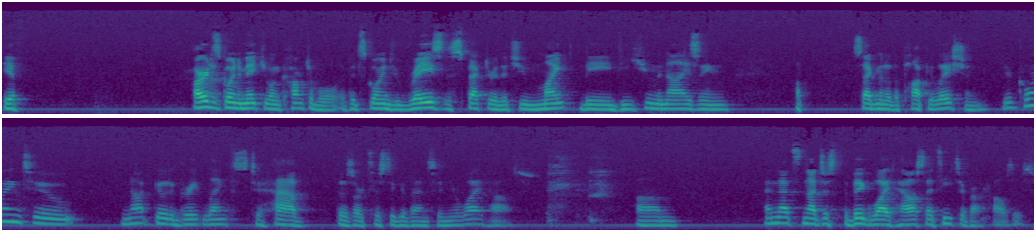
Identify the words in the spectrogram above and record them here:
if art is going to make you uncomfortable, if it's going to raise the specter that you might be dehumanizing a segment of the population, you're going to not go to great lengths to have those artistic events in your White House. Um, and that's not just the big White House, that's each of our houses.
